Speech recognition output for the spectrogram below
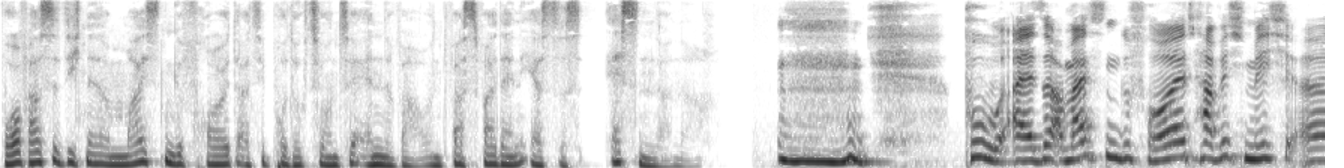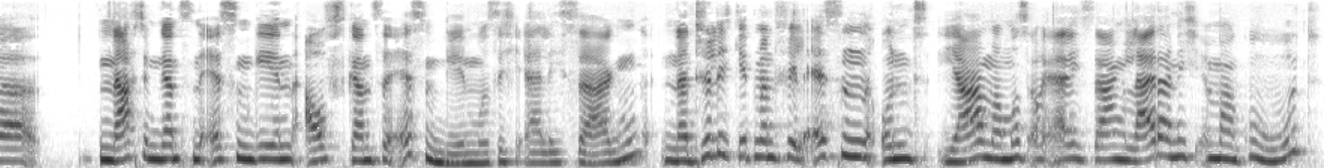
Worauf hast du dich denn am meisten gefreut, als die Produktion zu Ende war? Und was war dein erstes Essen danach? Puh, also am meisten gefreut habe ich mich äh, nach dem ganzen Essen gehen aufs ganze Essen gehen, muss ich ehrlich sagen. Natürlich geht man viel essen und ja, man muss auch ehrlich sagen, leider nicht immer gut.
